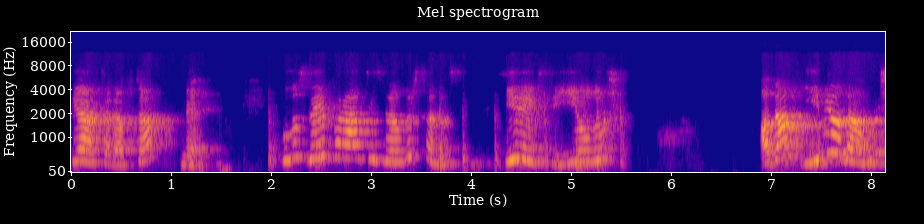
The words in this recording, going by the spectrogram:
Diğer tarafta m. Bunu z parantezine alırsanız 1 eksi i olur. Adam iyi bir adammış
